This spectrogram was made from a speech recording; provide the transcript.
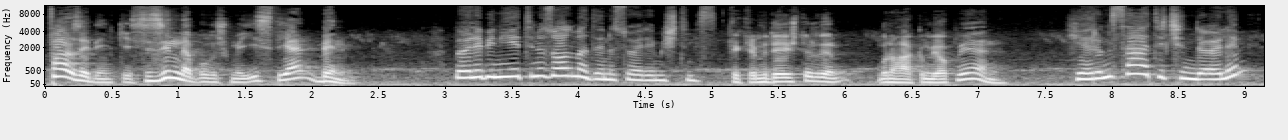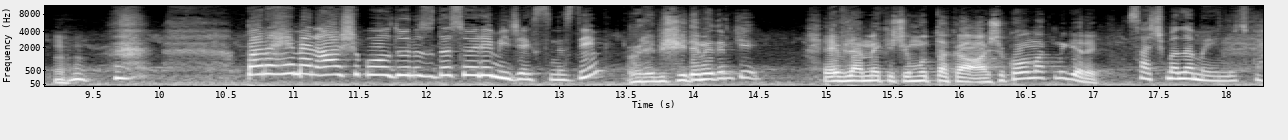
Farz edin ki sizinle buluşmayı isteyen benim. Böyle bir niyetiniz olmadığını söylemiştiniz Fikrimi değiştirdim. Buna hakkım yok mu yani? Yarım saat içinde öyle mi? Bana hemen aşık olduğunuzu da söylemeyeceksiniz değil mi? Öyle bir şey demedim ki. Evlenmek için mutlaka aşık olmak mı gerek? Saçmalamayın lütfen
